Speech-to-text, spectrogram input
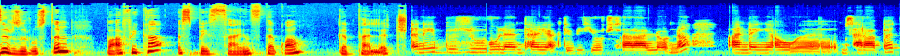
ዝርዝር ውስጥም በአፍሪካ space science ተቋም ገብታለች። እኔ ብዙ voluntary activity ዎች እሰራለሁ እና አንደኛው የምሰራበት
